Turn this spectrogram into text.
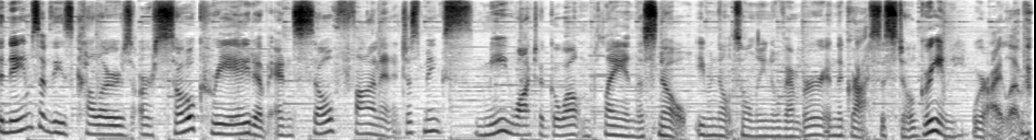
The names of these colors are so creative and so fun, and it just makes me want to go out and play in the snow, even though it's only November and the grass is still green where I live.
